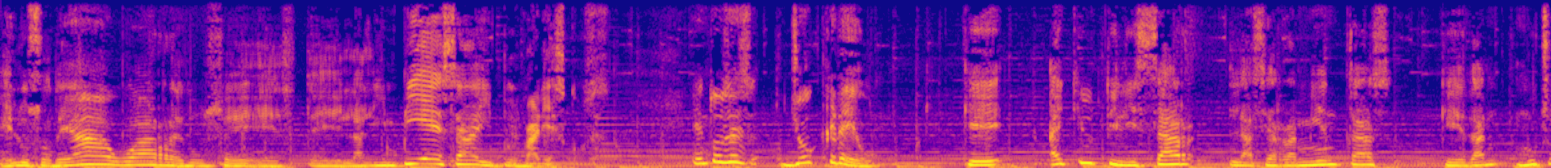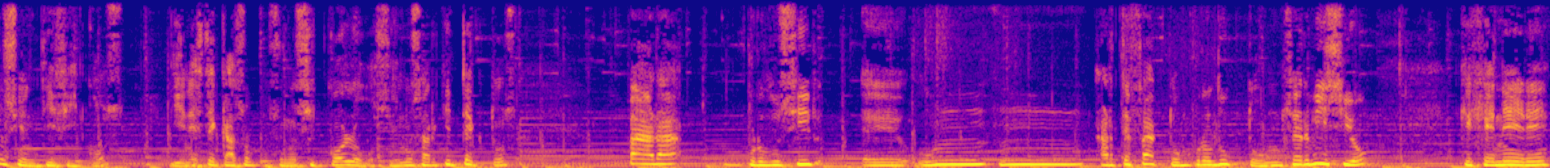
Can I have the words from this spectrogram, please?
el uso de agua, reduce este, la limpieza y pues varias cosas. Entonces yo creo que hay que utilizar las herramientas que dan muchos científicos y en este caso pues unos psicólogos y unos arquitectos para producir eh, un, artefacto, un producto, un servicio que genere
